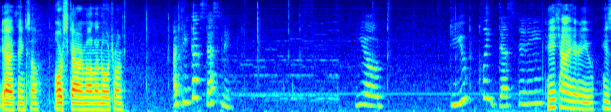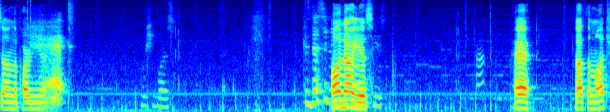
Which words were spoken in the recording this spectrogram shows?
Yeah, I think so. Or Skyrim, I don't know which one. I think that's Destiny. Yo, do you play Destiny? He can't hear you. He's on the party yet. Heck! Wish he was. Cause Destiny. Oh, now he is. PS. Hey, eh. Nothing much.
